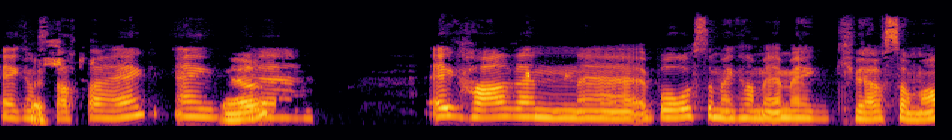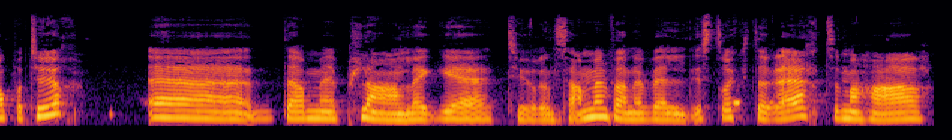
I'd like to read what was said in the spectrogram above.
Jeg kan starte, jeg. Jeg, ja. eh, jeg har en eh, bror som jeg har med meg hver sommer på tur. Eh, der vi planlegger turen sammen, for han er veldig strukturert. Så vi har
